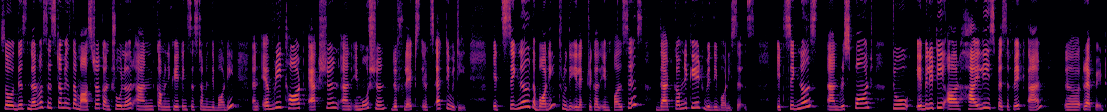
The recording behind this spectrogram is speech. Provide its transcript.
So, this nervous system is the master controller and communicating system in the body and every thought, action and emotion reflects its activity. It signals the body through the electrical impulses that communicate with the body cells. Its signals and respond to ability are highly specific and uh, rapid.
